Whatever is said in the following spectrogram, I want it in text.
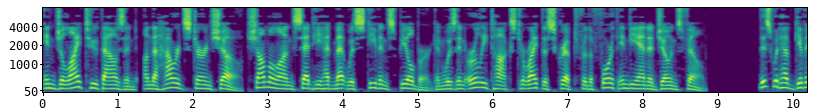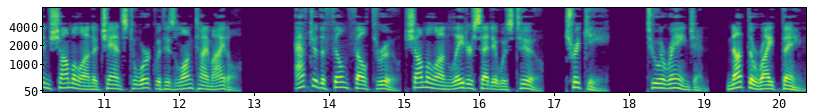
In July 2000, on The Howard Stern Show, Shyamalan said he had met with Steven Spielberg and was in early talks to write the script for the fourth Indiana Jones film. This would have given Shyamalan a chance to work with his longtime idol. After the film fell through, Shyamalan later said it was too «tricky» to arrange and «not the right thing»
